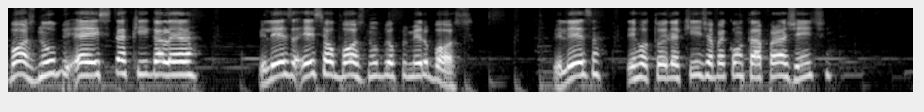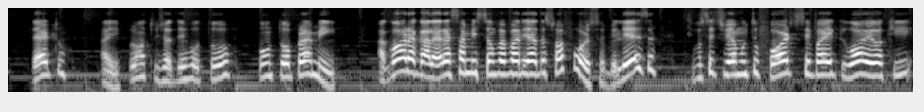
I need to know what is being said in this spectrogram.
Boss noob é esse daqui, galera. Beleza? Esse é o boss noob, é o primeiro boss. Beleza? Derrotou ele aqui, já vai contar pra gente. Certo? Aí, pronto, já derrotou. Contou pra mim. Agora, galera, essa missão vai variar da sua força, beleza? Se você tiver muito forte, você vai igual eu aqui,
